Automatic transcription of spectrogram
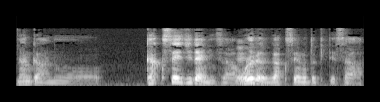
なんかあのー学生時代にさ、うん俺らが学生の時ってさ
